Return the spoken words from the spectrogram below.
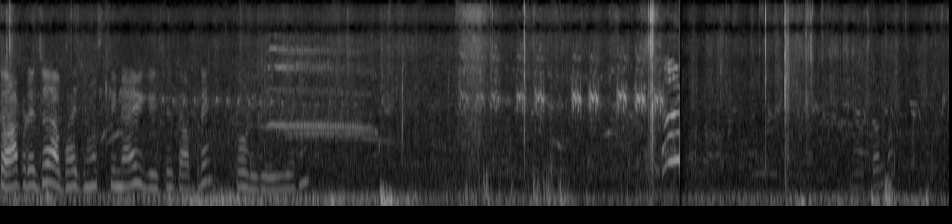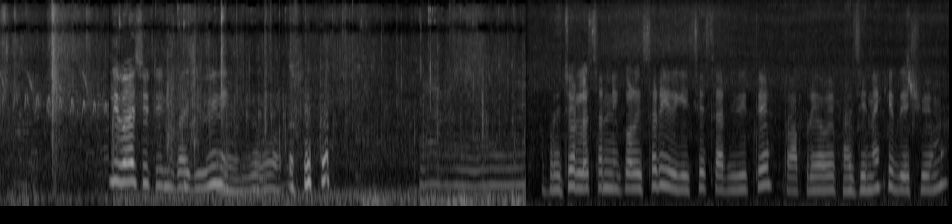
તો આપણે જો આ ભાજી મસ્તીને આવી ગઈ છે તો આપણે તોડી લઈએ વાસીટીની ભાજી વીણી આપણે જો લસણની કળી સડી ગઈ છે સારી રીતે તો આપણે હવે ભાજી નાખી દઈશું એમાં.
